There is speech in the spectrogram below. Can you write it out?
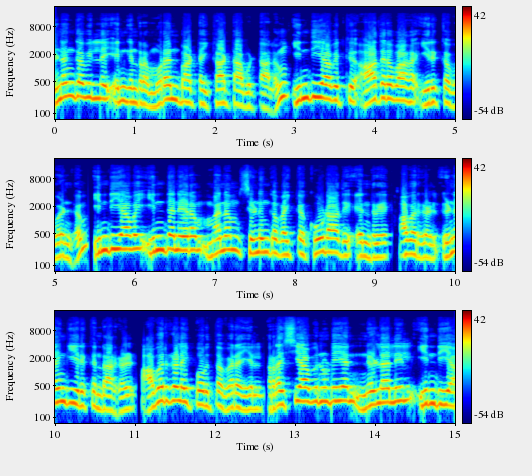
இணங்கவில்லை என்கின்ற முரண்பாட்டை காட்டாவிட்டாலும் இந்தியாவிற்கு ஆதரவாக இருக்க வேண்டும். இந்தியாவை இந்த நேரம் மனம் சிணுங்க வைக்க கூடாது என்று அவர்கள் இணங்கியிருக்கின்றார்கள். அவர்களை பொறுத்த வரையில் ரஷ்யாவினுடைய நிழலில் இந்தியா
